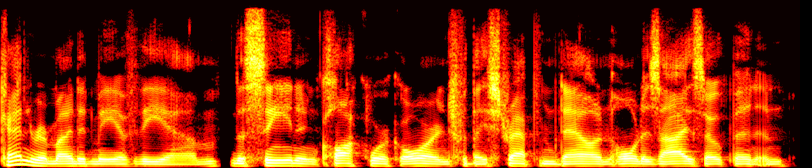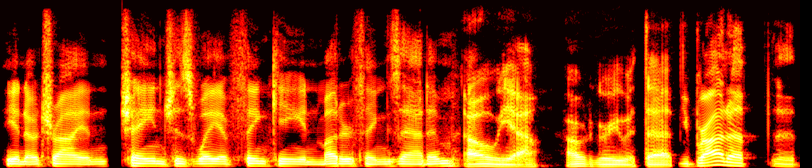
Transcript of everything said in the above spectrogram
Kind of reminded me of the um, the scene in Clockwork Orange where they strap him down and hold his eyes open and you know try and change his way of thinking and mutter things at him. Oh, yeah, I would agree with that. You brought up the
